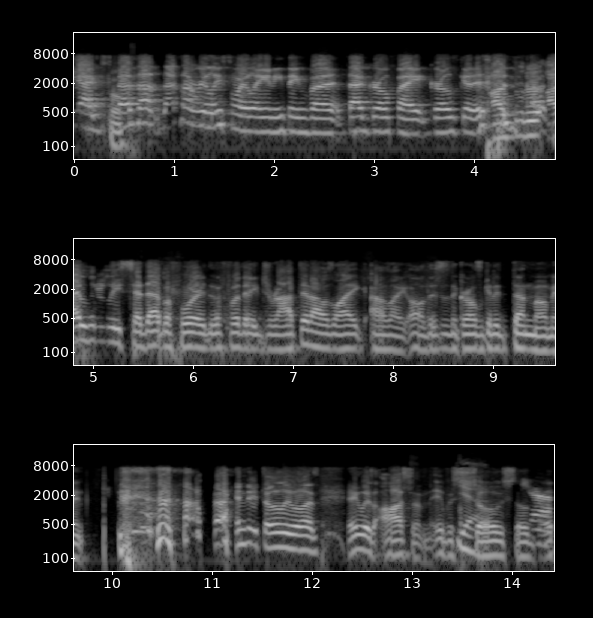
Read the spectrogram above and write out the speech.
Yeah, So- that's not that's not really spoiling anything, but that girl fight, girls get it. I literally, I literally said that before before they dropped it. I was like, I was like, oh, this is the girls get it done moment, and it totally was. It was awesome. It was Yeah. so so Yeah. good.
